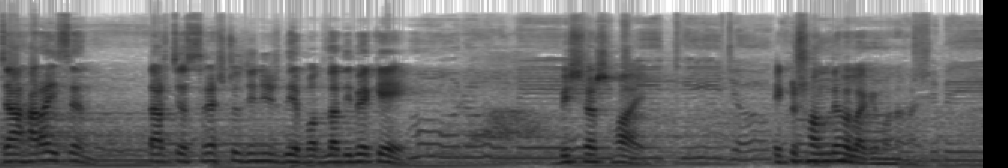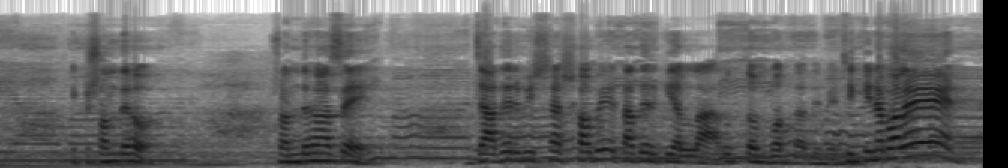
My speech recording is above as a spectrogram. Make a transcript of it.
যা হারাইছেন, তার চেয়ে শ্রেষ্ঠ জিনিস দিয়ে বদলা দিবে কে? বিশ্বাস হয়। একটু সন্দেহ লাগে মনে হয়। একটু সন্দেহ? সন্দেহ আছে? যাদের বিশ্বাস হবে, তাদের কি আল্লাহ উত্তম বদলা দিবে। ঠিক কিনা বলেন?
